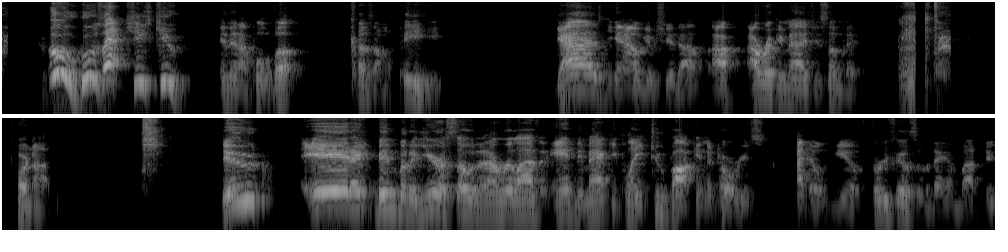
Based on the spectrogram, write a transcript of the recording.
Ooh, who's that? She's cute. And then I pull them up because I'm a pig. Guys, yeah, I don't give a shit. I, I, I recognize you someday. Or not. Dude, it ain't been but a year or so that I realized that Anthony Mackie played Tupac in Notorious. I don't give three fifths of a damn about dude.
